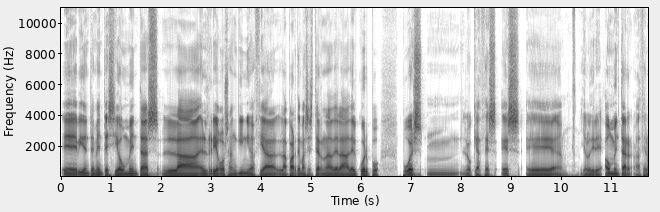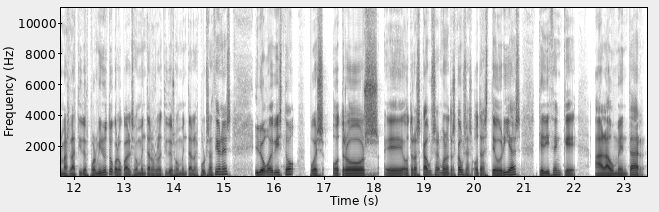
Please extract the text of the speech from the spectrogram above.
Eh, evidentemente, si aumentas el riego sanguíneo hacia la parte más externa de la, del cuerpo, pues mm, lo que haces es, eh, ya lo diré, aumentar, hacer más latidos por minuto, con lo cual si aumentan los latidos aumentan las pulsaciones. Y luego he visto, pues, otros, eh, otras causas, bueno, otras causas, otras teorías que dicen que al aumentar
